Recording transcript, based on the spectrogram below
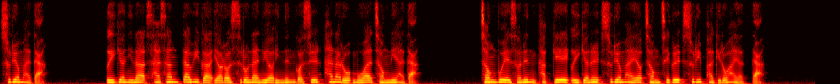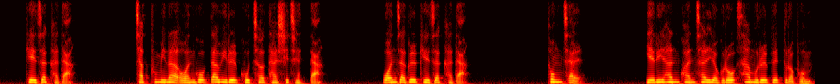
수렴하다. 의견이나 사상 따위가 여럿으로 나뉘어 있는 것을 하나로 모아 정리하다. 정부에서는 각계의 의견을 수렴하여 정책을 수립하기로 하였다. 개작하다. 작품이나 원고 따위를 고쳐 다시 짓다. 원작을 개작하다. 통찰. 예리한 관찰력으로 사물을 꿰뚫어 봄.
